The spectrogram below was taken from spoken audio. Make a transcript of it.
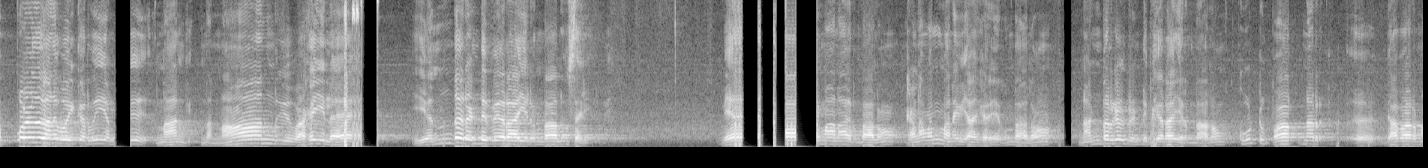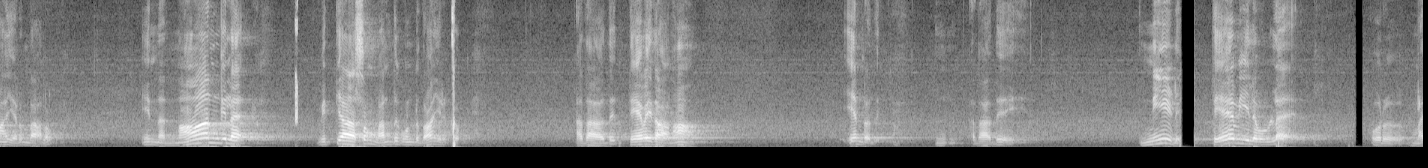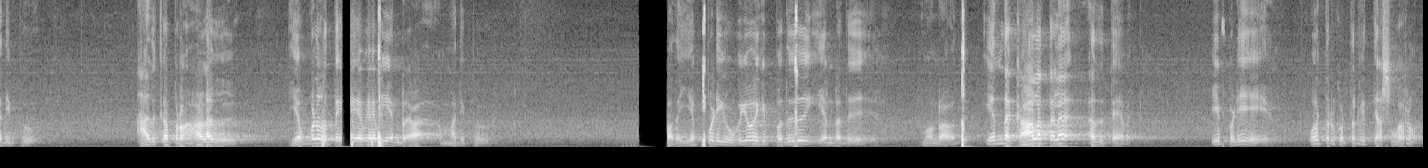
எப்பொழுது அனுபவிக்கிறது என்று நான்கு. இந்த நான்கு வகையில் எந்த ரெண்டு பேராக இருந்தாலும் சரி வேற இருந்தாலும் கணவன் மனைவியாக இருந்தாலும் நண்பர்கள் ரெண்டு பேராக இருந்தாலும் கூட்டு பார்ட்னர் வியாபாரமாக இருந்தாலும் இந்த நான்கில் வித்தியாசம் வந்து கொண்டு தான் இருக்கும். அதாவது தேவைதானா? என்றது. அதாவது நீடு தேவையில் உள்ள ஒரு மதிப்பு அதுக்கப்புறம் அளவு எவ்வளவு தேவை என்ற மதிப்பு. அதை எப்படி உபயோகிப்பது என்றது மூன்றாவது. எந்த காலத்தில் அது தேவை? இப்படி ஒருத்தருக்கு ஒருத்தர் வித்தியாசம் வரும்.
